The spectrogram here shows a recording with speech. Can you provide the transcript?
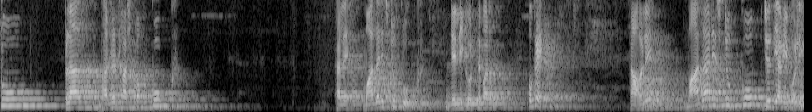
টু প্লাস ভার্বের ফার্স্ট ফর্ম কুক তাহলে mother is to cook daily করতে পারো। ওকে তাহলে মাদার ইজ টু কুক যদি আমি বলি,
